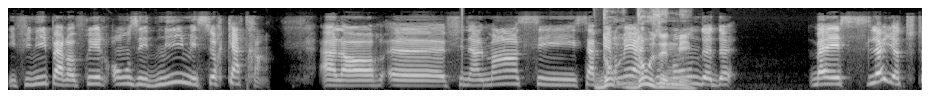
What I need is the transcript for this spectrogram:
Il finit par offrir 11,5 mais sur 4 ans. Alors, euh, finalement, c'est ça permet à tout le monde de, de... Ben, là, il y a tout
